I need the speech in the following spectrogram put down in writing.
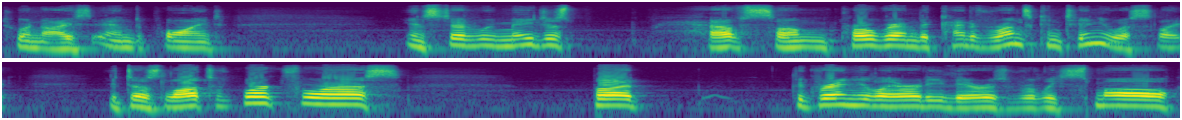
to a nice end point. Instead, we may just have some program that kind of runs continuously. It does lots of work for us, but the granularity there is really small,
